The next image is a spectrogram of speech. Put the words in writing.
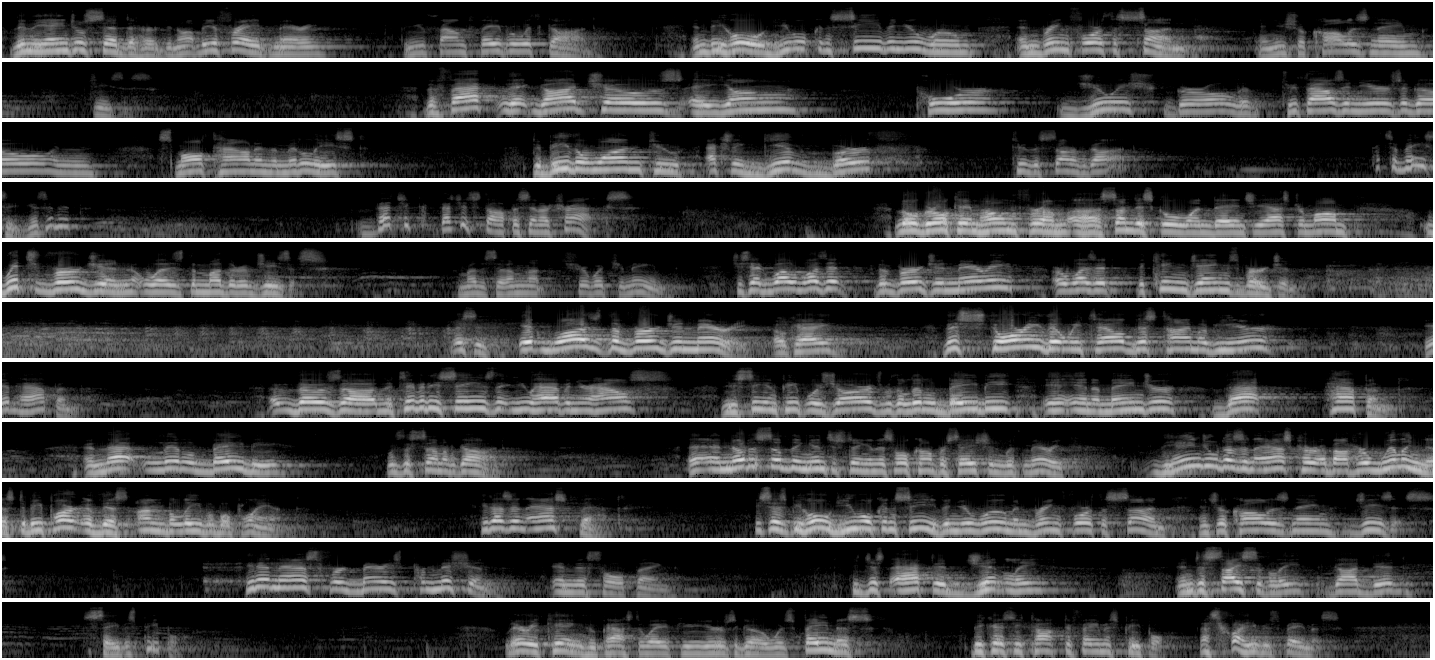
Then the angel said to her, Do not be afraid, Mary, for you found favor with God. And behold, you will conceive in your womb and bring forth a son, and you shall call his name Jesus. The fact that God chose a young, poor, Jewish girl lived 2,000 years ago in a small town in the Middle East to be the one to actually give birth to the Son of God. That's amazing, isn't it? That should, that should stop us in our tracks. Little girl came home from uh, Sunday school one day and she asked her mom, Which virgin was the mother of Jesus? Her mother said, I'm not sure what you mean. She said, Well, was it the Virgin Mary or was it the King James Virgin? Listen, it was the Virgin Mary, okay? This story that we tell this time of year, it happened. Those uh, nativity scenes that you have in your house, you see in people's yards with a little baby in, in a manger, that happened. And that little baby was the Son of God. And notice something interesting in this whole conversation with Mary. The angel doesn't ask her about her willingness to be part of this unbelievable plan. He doesn't ask that. He says, Behold, you will conceive in your womb and bring forth a son, and shall call his name Jesus. He didn't ask for Mary's permission in this whole thing. He just acted gently and decisively, God did, to save his people. Larry King, who passed away a few years ago, was famous because he talked to famous people. That's why he was famous.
